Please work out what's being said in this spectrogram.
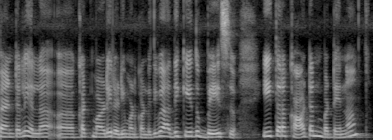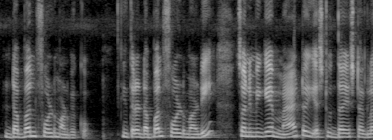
ಪ್ಯಾಂಟಲ್ಲಿ ಎಲ್ಲ ಕಟ್ ಮಾಡಿ ರೆಡಿ ಮಾಡ್ಕೊಂಡಿದ್ದೀವಿ ಅದಕ್ಕೆ ಇದು ಬೇಸ್ ಈ ಥರ ಕಾಟನ್ ಬಟ್ಟೆನ ಡಬಲ್ ಫೋಲ್ಡ್ ಮಾಡಬೇಕು. ಈ ಥರ ಡಬಲ್ ಫೋಲ್ಡ್ ಮಾಡಿ, ಸೊ ನಿಮಗೆ ಮ್ಯಾಟ್ ಎಷ್ಟು ಉದ್ದ ಎಷ್ಟು ಅಗಲ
